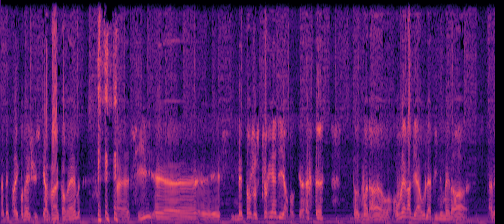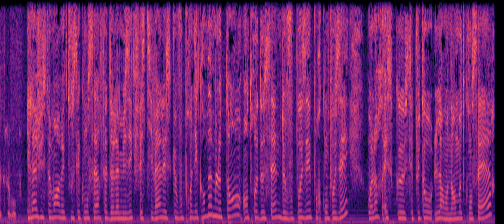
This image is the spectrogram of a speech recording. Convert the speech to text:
ça m'étonnerait qu'on aille jusqu'à 20 quand même. Euh, si, euh, et si- maintenant j'ose plus rien dire. Donc, euh, donc voilà, on, on verra bien où la vie nous mènera avec ce groupe. Et là, justement, avec tous ces concerts, fêtes de la musique, festivals, est-ce que vous prenez quand même le temps, entre deux scènes, de vous poser pour composer? Ou alors, est-ce que c'est plutôt, là, on est en mode concert,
